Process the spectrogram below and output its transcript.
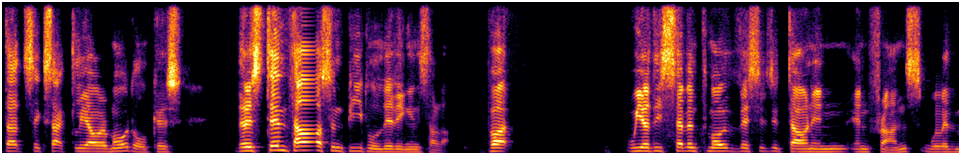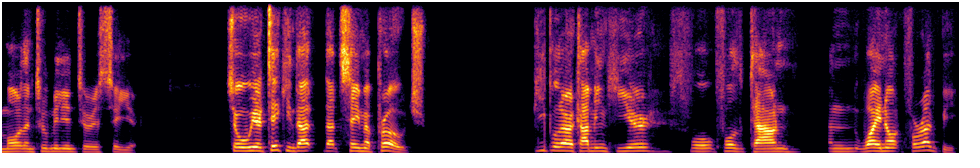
that's exactly our model. Because there's ten thousand people living in Sarlat, but we are the seventh most visited town in in France with more than two million tourists a year. So we are taking that that same approach. People are coming here for for the town, and why not for rugby?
